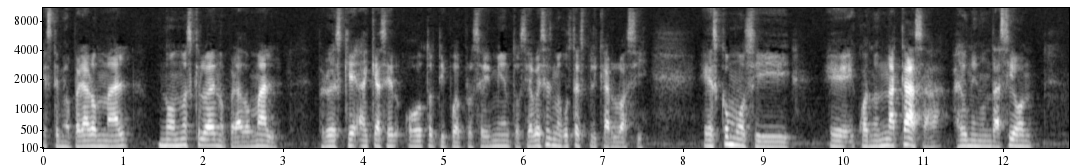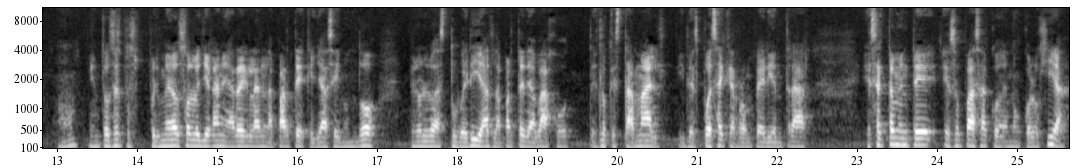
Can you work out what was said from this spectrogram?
este, me operaron mal? No, no es que lo hayan operado mal, pero es que hay que hacer otro tipo de procedimientos y a veces me gusta explicarlo así. Es como si eh, cuando en una casa hay una inundación, entonces pues primero solo llegan y arreglan la parte que ya se inundó, pero las tuberías, la parte de abajo, es lo que está mal y después hay que romper y entrar. Exactamente eso pasa con, en oncología.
